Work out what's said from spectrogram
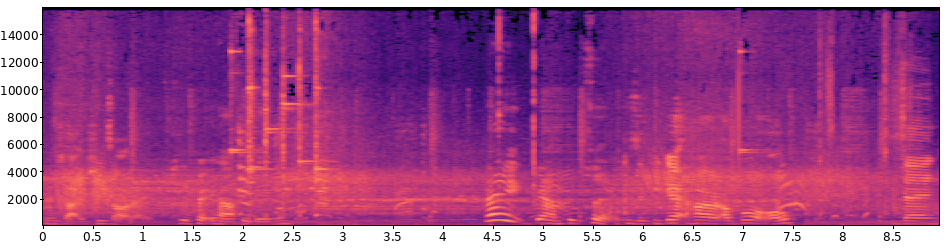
Because that she's alright. She's pretty happy baby. Right, Grandpa Cliff. Because if you get her a bottle, then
